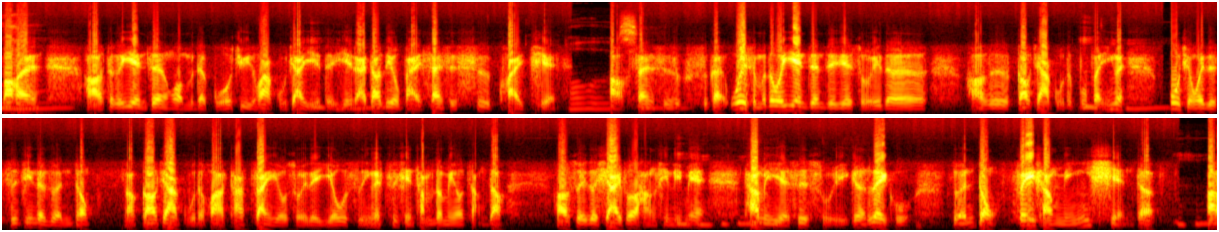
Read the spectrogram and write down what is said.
包含啊这个验证我们的国巨的话，股价也的也来到六百三十四块钱哦，好三十四四块，为什么都会验证这些所谓的好像是高价股的部分？因为目前为止资金的轮动。啊，高价股的话，它占有所谓的优势，因为之前他们都没有涨到，啊，所以说下一波行情里面，他们也是属于一个类股轮动非常明显的啊，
